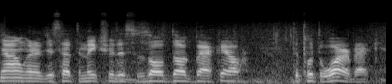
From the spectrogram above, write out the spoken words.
now I'm gonna just have to make sure this is all dug back out to put the wire back in.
